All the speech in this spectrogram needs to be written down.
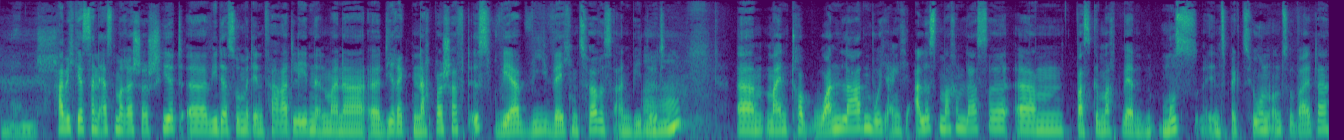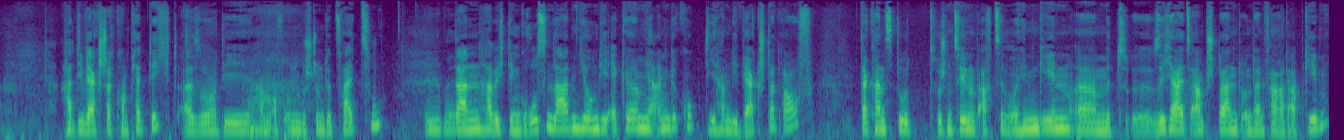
Mensch. Habe ich gestern erstmal recherchiert, äh, wie das so mit den Fahrradläden in meiner äh, direkten Nachbarschaft ist, wer wie welchen Service anbietet. Mhm. Ähm, mein Top-One-Laden, wo ich eigentlich alles machen lasse, ähm, was gemacht werden muss, Inspektionen und so weiter, hat die Werkstatt komplett dicht. Also die haben auf unbestimmte Zeit zu. Übel. Dann habe ich den großen Laden hier um die Ecke mir angeguckt. Die haben die Werkstatt auf. Da kannst du zwischen 10 und 18 Uhr hingehen äh, mit äh, Sicherheitsabstand und dein Fahrrad abgeben.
